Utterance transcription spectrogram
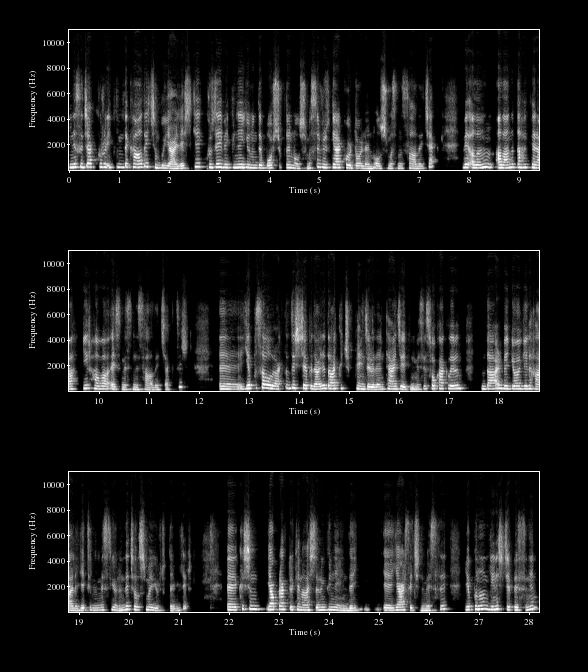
Yine sıcak kuru iklimde kaldığı için bu yerleşke kuzey ve güney yönünde boşlukların oluşması rüzgar koridorlarının oluşmasını sağlayacak ve alanın alanda daha ferah bir hava esmesini sağlayacaktır. E, yapısal olarak da dış cephelerde daha küçük pencerelerin tercih edilmesi, sokakların dar ve gölgeli hale getirilmesi yönünde çalışma yürütülebilir. E, kışın yaprak döken ağaçların güneyinde e, yer seçilmesi, yapının geniş cephesinin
